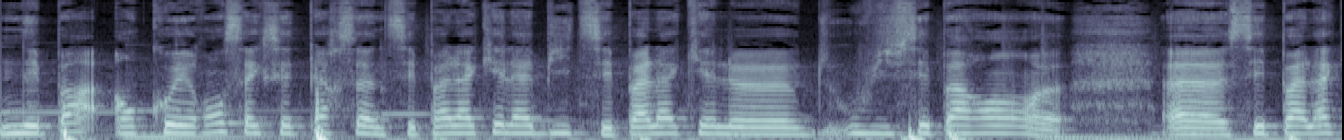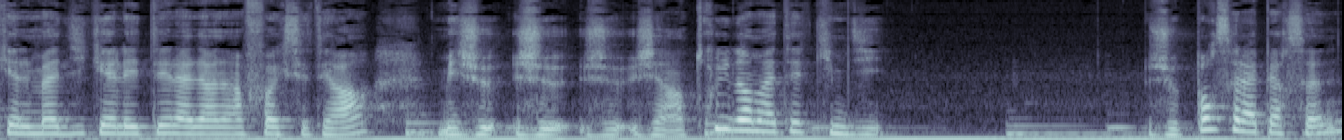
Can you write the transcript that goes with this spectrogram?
n'est pas en cohérence avec cette personne. C'est pas là qu'elle habite, c'est pas là qu'elle euh, où vivent ses parents, euh, euh, c'est pas là qu'elle m'a dit qu'elle était la dernière fois, etc. Mais je, j'ai un truc dans ma tête qui me dit, je pense à la personne,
